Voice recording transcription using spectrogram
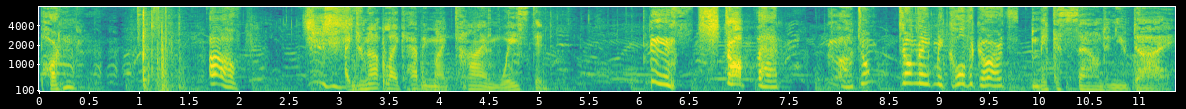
Pardon? Oh! I do not like having my time wasted. Mm, stop that! Oh, don't don't make me call the guards. Make a sound and you die.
